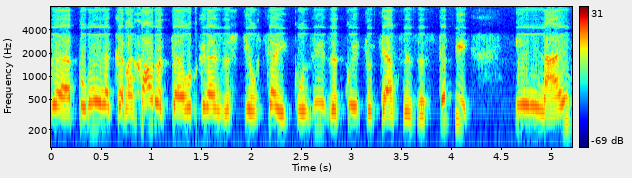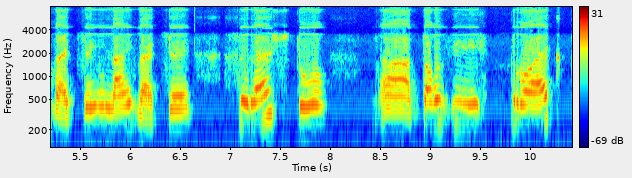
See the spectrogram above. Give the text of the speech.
за поминъка на хората, отглеждащи овце и кози, за които тя се застъпи и най-вече, и най-вече срещу а, този проект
